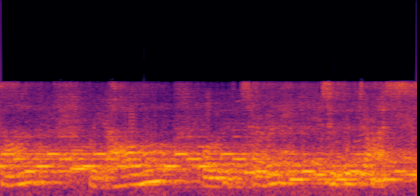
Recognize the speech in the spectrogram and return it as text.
son. We all will return to the dust.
